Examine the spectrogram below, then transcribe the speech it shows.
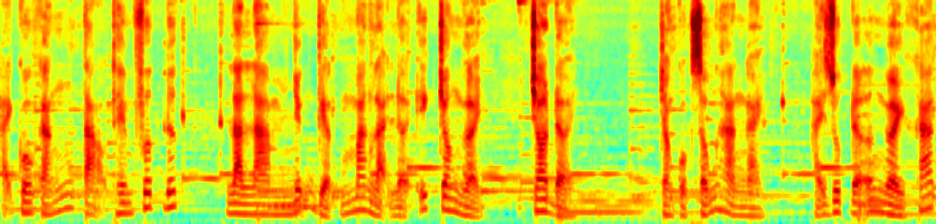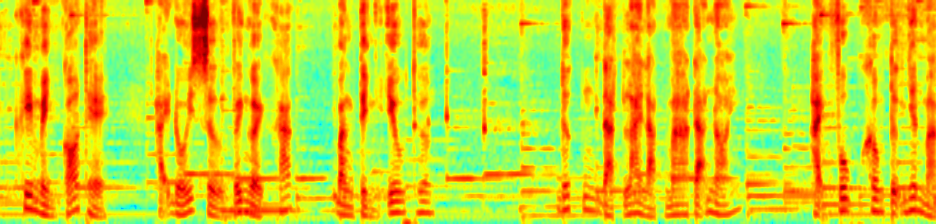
hãy cố gắng tạo thêm phước đức là làm những việc mang lại lợi ích cho người, cho đời. Trong cuộc sống hàng ngày, hãy giúp đỡ người khác khi mình có thể. Hãy đối xử với người khác bằng tình yêu thương. Đức đạt lai lạt ma đã nói, hạnh phúc không tự nhiên mà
